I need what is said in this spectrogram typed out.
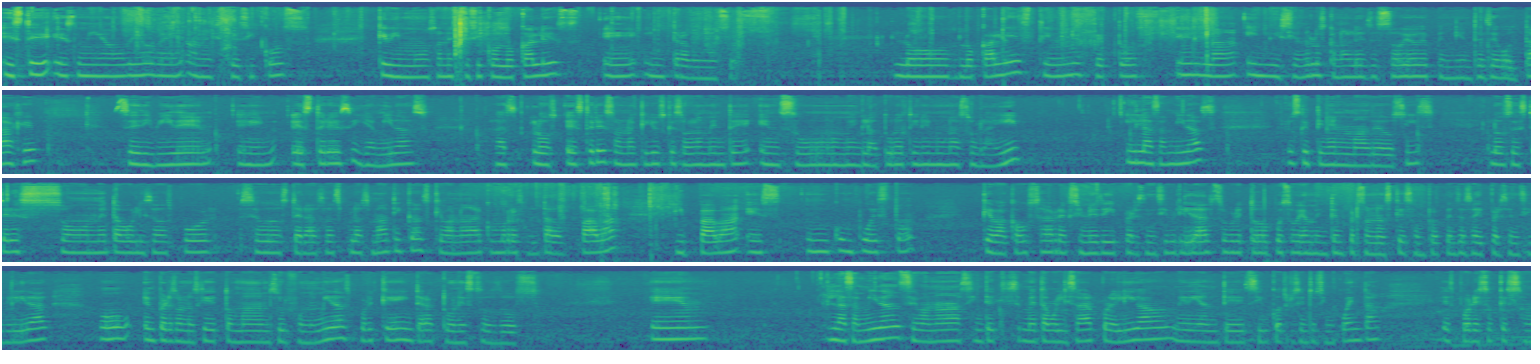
Este es mi audio de anestésicos que vimos anestésicos locales e intravenosos. Los locales tienen efectos en la inhibición de los canales de sodio dependientes de voltaje. Se dividen en ésteres y amidas. los ésteres son aquellos que solamente en su nomenclatura tienen una sola I y las amidas los que tienen más de dosis. Los ésteres son metabolizados por pseudosterasas plasmáticas que van a dar como resultado PAVA y PAVA es un compuesto que va a causar reacciones de hipersensibilidad, sobre todo pues obviamente en personas que son propensas a hipersensibilidad o en personas que toman sulfonamidas porque interactúan estos dos. Em, las amidas se van a sintetizar, metabolizar por el hígado mediante CYP 450. Es por eso que son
